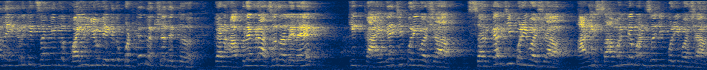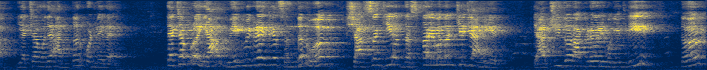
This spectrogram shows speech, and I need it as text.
त्याला इंग्रजीत सांगितलं फाईल घेऊन ये तो पटकन लक्षात येतं. कारण आपल्याकडे असं झालेलं आहे की कायद्याची परिभाषा सरकारची परिभाषा आणि सामान्य माणसाची परिभाषा याच्यामध्ये अंतर पडलेलं आहे. त्याच्यामुळं या वेगवेगळे जे संदर्भ शासकीय दस्तऐवजांचे जे आहेत त्याची जर आकडेवारी बघितली तर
